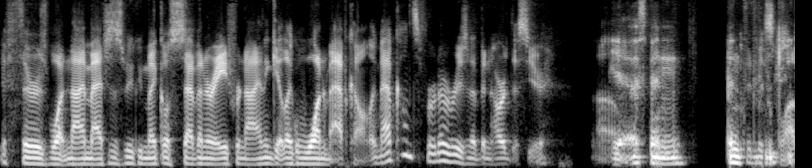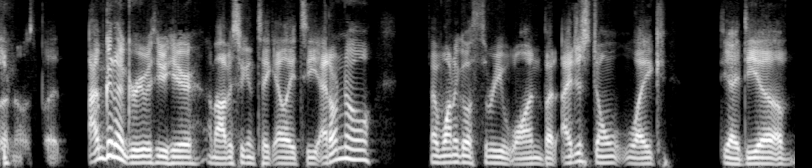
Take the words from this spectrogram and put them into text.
if there's what nine matches this week, we might go seven or eight for nine and get like one map count. Like map counts for whatever reason have been hard this year. Um, yeah, it's been been been a lot of those, but I'm gonna agree with you here. I'm obviously gonna take LAT. I don't know if I want to go three one, but I just don't like the idea of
